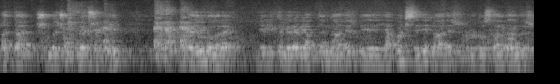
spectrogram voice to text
Hatta şunu da çok net söyleyeyim. Akademik olarak birlikte görev yaptığım nadir, e, yapmak istediğim nadir e, dostlardandır.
